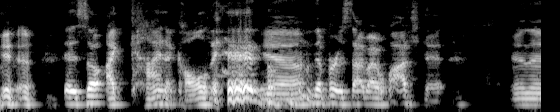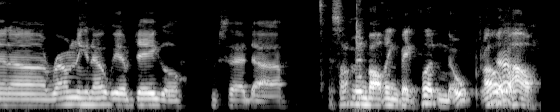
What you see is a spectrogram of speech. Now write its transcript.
yeah. So I kind of called it. Yeah. the first time I watched it. And then uh, rounding it out, we have Daigle, who said uh, Something involving Bigfoot. Nope. Oh Yeah. wow.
